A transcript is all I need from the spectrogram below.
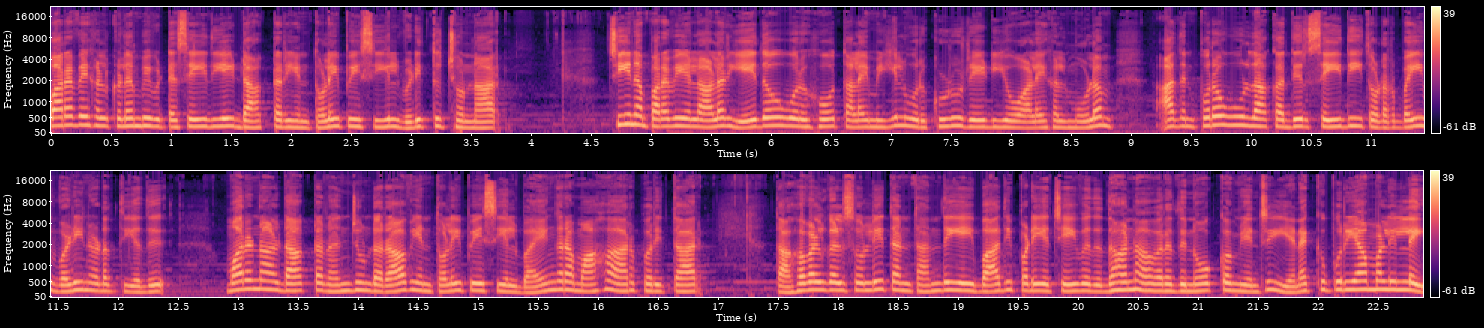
பறவைகள் கிளம்பிவிட்ட செய்தியை டாக்டர் என் தொலைபேசியில் வெடித்துச் சொன்னார். சீன பறவையலாளர் ஏதோ ஒரு ஹோ தலைமையில் ஒரு குழு ரேடியோ அலைகள் மூலம் அதன் புற ஊர்தா கதிர் செய்தி தொடர்பை வழிநடத்தியது. மறுநாள் டாக்டர் நஞ்சுண்டராவ் என் தொலைபேசியில் பயங்கரமாக ஆர்ப்பரித்தார். தகவல்கள் சொல்லி தன் தந்தையை பாதிப்படைய செய்வதுதான் அவரது நோக்கம் என்று எனக்கு புரியாமல் இல்லை.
